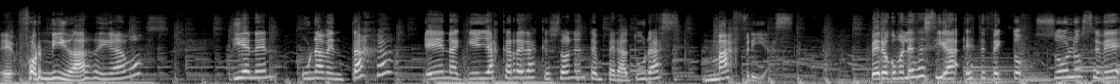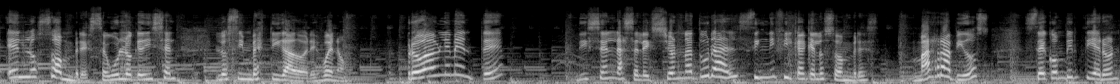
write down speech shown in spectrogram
eh, fornidas, digamos, tienen una ventaja en aquellas carreras que son en temperaturas más frías. Pero como les decía, este efecto solo se ve en los hombres, según lo que dicen los investigadores. Bueno, probablemente, dicen, la selección natural significa que los hombres más rápidos se convirtieron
